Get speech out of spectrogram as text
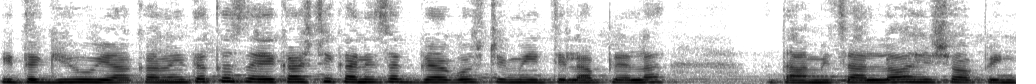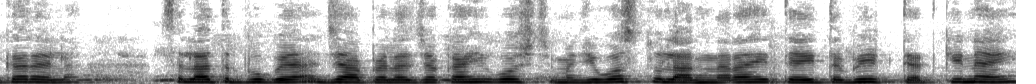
इथं घेऊया. कारण इथं कसं एकाच ठिकाणी सगळ्या गोष्टी मिळतील आपल्याला. आता आम्ही चाललो आहे शॉपिंग करायला. चला तर बघूया ज्या आपल्याला ज्या काही गोष्टी म्हणजे वस्तू लागणार आहेत त्या इथं भेटतात की नाही.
